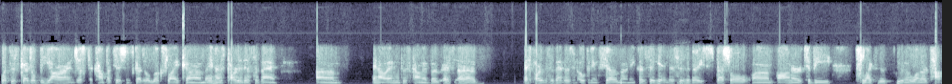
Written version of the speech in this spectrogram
what the schedule beyond just the competition schedule looks like. Um, and as part of this event, um, and I'll end with this comment, but as, uh, as part of this event, there's an opening ceremony because again, this is a very special um, honor to be selected, you know one of the top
